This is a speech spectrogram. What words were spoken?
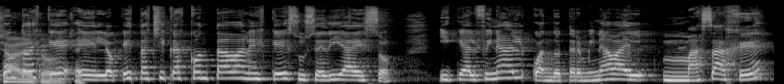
punto es todo, que sí. eh, lo que estas chicas contaban es que sucedía eso. Y que al final, cuando terminaba el masaje,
